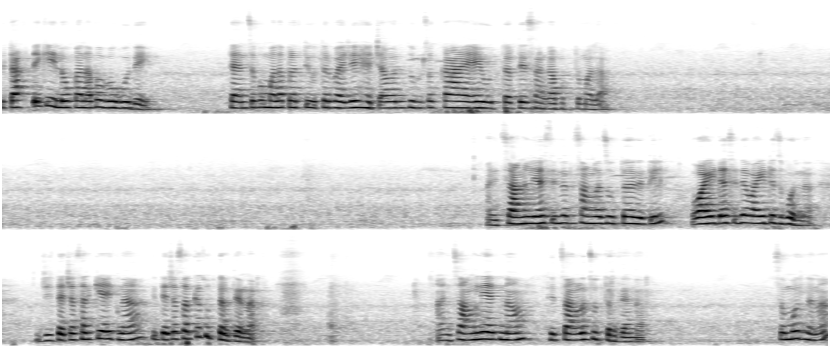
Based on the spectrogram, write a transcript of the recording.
ते टाकते की लोकांना पण बघू दे. त्यांचं पण मला प्रत्युत्तर पाहिजे. ह्याच्यावरती तुमचं काय आहे उत्तर ते सांगा फक्त मला. आणि चांगली असतील तर चांगलंच उत्तर देतील. वाईट असेल तर वाईटच बोलणार. जी त्याच्यासारखी आहेत ना ती त्याच्यासारखंच उत्तर देणार. आणि चांगली आहेत ना ते चांगलंच उत्तर देणार. समजलं ना?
